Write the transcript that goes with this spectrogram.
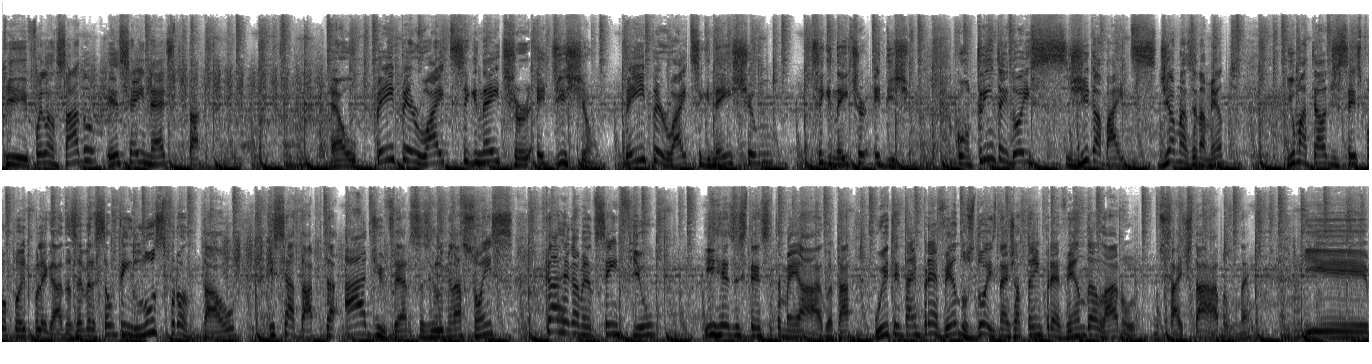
que foi lançado, esse é inédito, tá? É o Paperwhite Signature Edition. Paperwhite Signature, Signature Edition. Com 32 gigabytes de armazenamento e uma tela de 6.8 polegadas. A versão tem luz frontal que se adapta a diversas iluminações, carregamento sem fio e resistência também à água, tá? O item tá em pré-venda, os dois, né? Já estão em pré-venda lá no, no site da Amazon, né? E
